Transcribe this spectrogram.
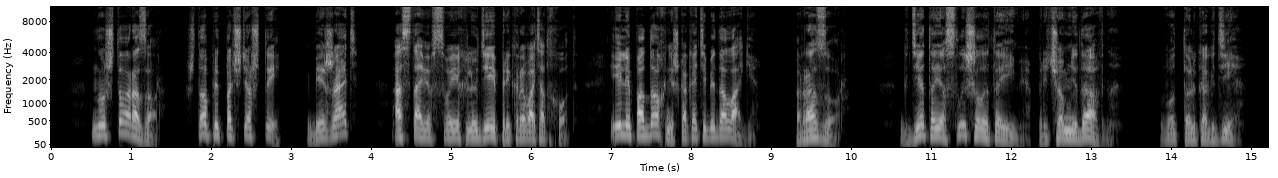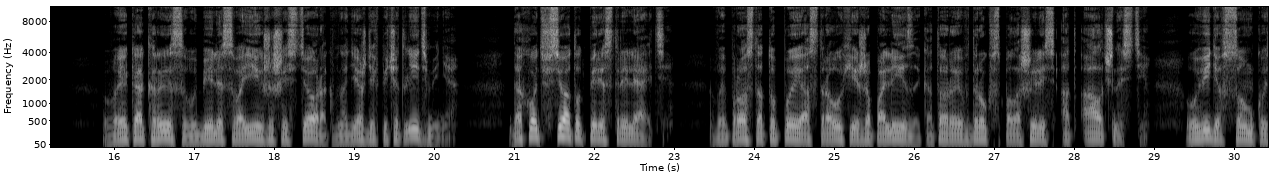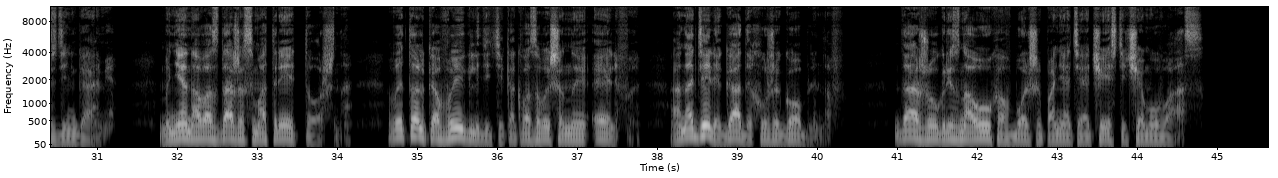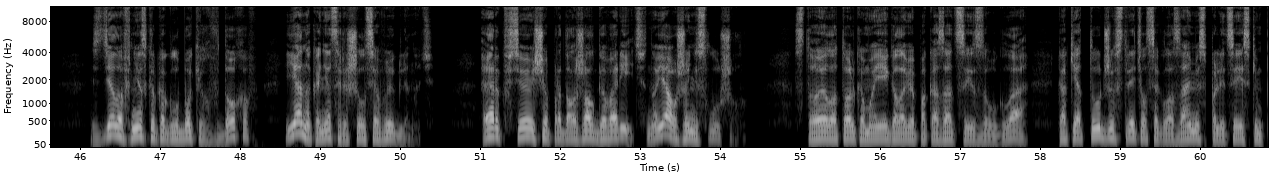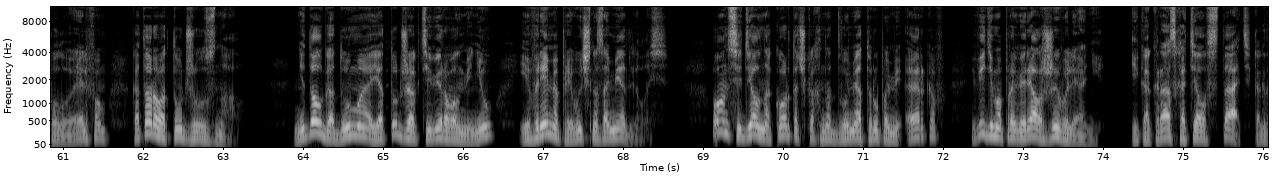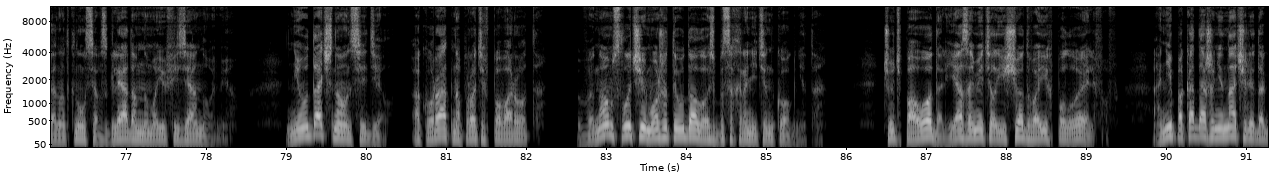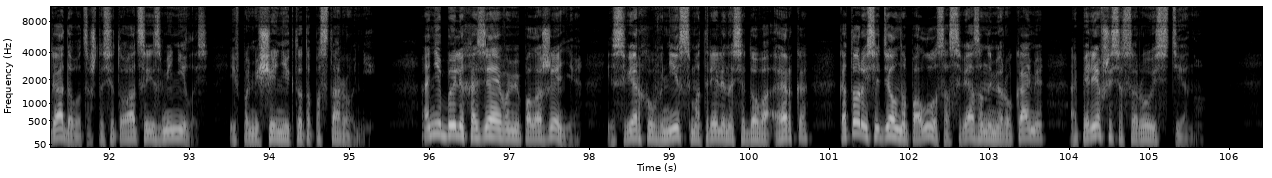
«Ну что, Разор, что предпочтешь ты? Бежать, оставив своих людей прикрывать отход? Или подохнешь, как эти бедолаги?» «Разор. Где-то я слышал это имя, причем недавно. Вот только где?» «Вы, как крысы, убили своих же шестерок в надежде впечатлить меня. Да хоть все тут перестреляйте. Вы просто тупые остроухие жополизы, которые вдруг всполошились от алчности, увидев сумку с деньгами. Мне на вас даже смотреть тошно. Вы только выглядите, как возвышенные эльфы, а на деле гады хуже гоблинов. Даже у грязноухов больше понятия о чести, чем у вас. Сделав несколько глубоких вдохов, я, наконец, решился выглянуть. Эрк все еще продолжал говорить, но я уже не слушал. Стоило только моей голове показаться из-за угла, как я тут же встретился глазами с полицейским полуэльфом, которого тут же узнал. Недолго думая, я тут же активировал меню, и время привычно замедлилось. Он сидел на корточках над двумя трупами эрков, видимо, проверял, живы ли они, и как раз хотел встать, когда наткнулся взглядом на мою физиономию. Неудачно он сидел, аккуратно против поворота. В ином случае, может, и удалось бы сохранить инкогнито. Чуть поодаль я заметил еще двоих полуэльфов. Они пока даже не начали догадываться, что ситуация изменилась, и в помещении кто-то посторонний. Они были хозяевами положения и сверху вниз смотрели на седого Эрка, который сидел на полу со связанными руками, оперевшись о сырую стену.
